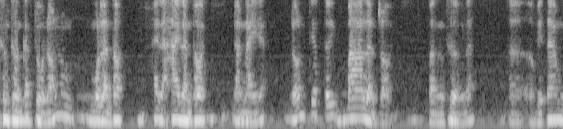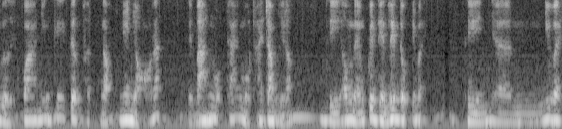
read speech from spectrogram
thường thường các chùa đón một lần thôi hay là hai lần thôi. Đằng này á, đón tiếp tới ba lần rồi. Và thường thường đó à, ở Việt Nam gửi qua những cái tượng Phật Ngọc như nhỏ đó để bán mỗi cái một hai trăm gì đó. Thì ông này ông quyên tiền liên tục như vậy. Thì uh, như vậy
